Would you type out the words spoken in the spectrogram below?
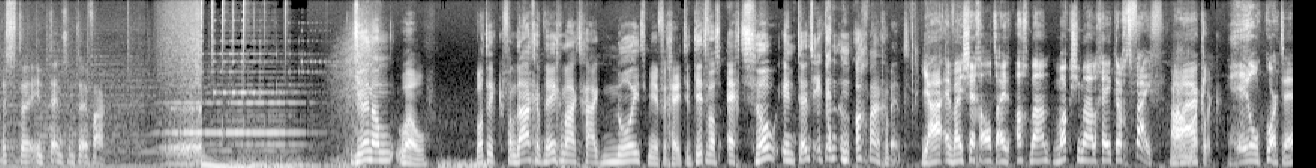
Best eh, intens om te ervaren. Jurnan, wow. Wat ik vandaag heb meegemaakt ga ik nooit meer vergeten. Dit was echt zo intens. Ik ben een achtbaan gewend. Ja, en wij zeggen altijd achtbaan, maximale G-kracht 5. Ah, Maar makkelijk. heel kort hè.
